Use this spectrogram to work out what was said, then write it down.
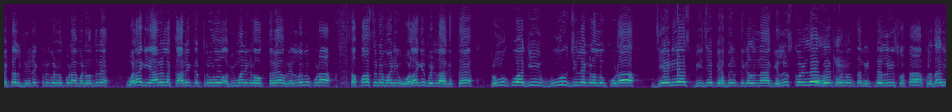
ಮೆಟಲ್ ಡಿರೆಕ್ಟರ್ಗಳನ್ನು ಕೂಡ ಮಾಡುವಂದರೆ ಒಳಗೆ ಯಾರೆಲ್ಲ ಕಾರ್ಯಕರ್ತರುಗಳು ಅಭಿಮಾನಿಗಳು ಹೋಗ್ತಾರೆ ಅವರೆಲ್ಲರೂ ಕೂಡ ತಪಾಸಣೆ ಮಾಡಿ ಒಳಗೆ ಬಿಡಲಾಗುತ್ತೆ. ಪ್ರಮುಖವಾಗಿ ಮೂರು ಜಿಲ್ಲೆಗಳಲ್ಲೂ ಕೂಡ ಜೆ ಡಿ ಎಸ್ ಬಿಜೆಪಿ ಅಭ್ಯರ್ಥಿಗಳನ್ನ ಗೆಲ್ಲಿಸ್ಕೊಳ್ಳೇಬೇಕು. ಅನ್ನುವಂಥ ನಿಟ್ಟಿನಲ್ಲಿ ಸ್ವತಃ ಪ್ರಧಾನಿ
